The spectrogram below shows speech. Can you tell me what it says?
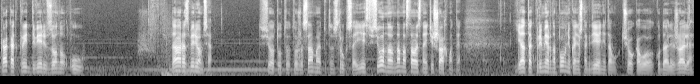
Как открыть дверь в зону У? Да, разберемся. Все, тут то же самое, тут инструкция есть. Все, нам, нам осталось найти шахматы. Я так примерно помню, конечно, где они там, что, кого, куда лежали.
